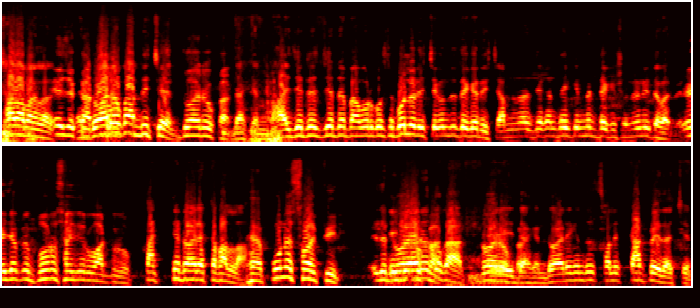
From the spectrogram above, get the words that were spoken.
সারা বাংলা এই যে কাঠ- কার্ড দিচ্ছেন। ডয়ারও কাঠ দেখেন ভাই যেটা যেটা ব্যবহার করছে বলে দিচ্ছে কিন্তু দেখে দিচ্ছে। আপনারা যেখান থেকে কিনবেন দেখে শুনে নিতে পারবেন। এই যে আপনি বড় সাইজের ওয়ার্ডরোব চারটে ডয়ের একটা পাল্লা। হ্যাঁ পৌনে ছয় ফিট এই যে ডয়ের তো কাঠ ডয়ের এই দেখেন ডয়ারে কিন্তু সলিড কাঠ পেয়ে যাচ্ছেন।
